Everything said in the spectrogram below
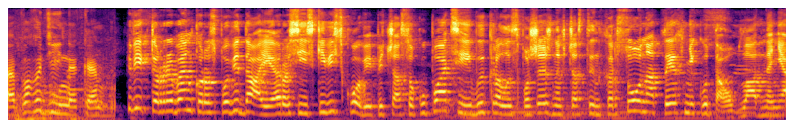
е, благодійники. Віктор Ревенко розповідає, російські військові під час окупації викрали з пожежних частин Херсона техніку та обладнання.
